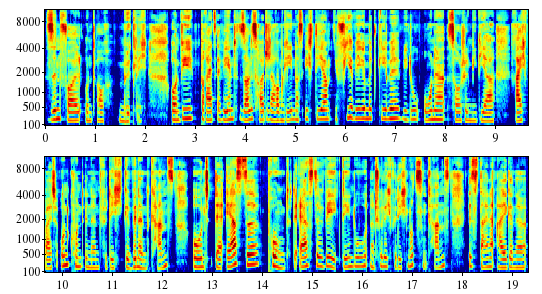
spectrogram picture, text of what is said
sinnvoll und auch möglich. Und wie bereits erwähnt, soll es heute darum gehen, dass ich dir vier Wege mitgebe, wie du ohne Social Media Reichweite und Kundinnen für dich gewinnen kannst. Und der erste Punkt, der erste Weg, den du natürlich für dich nutzen kannst, ist deine eigene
